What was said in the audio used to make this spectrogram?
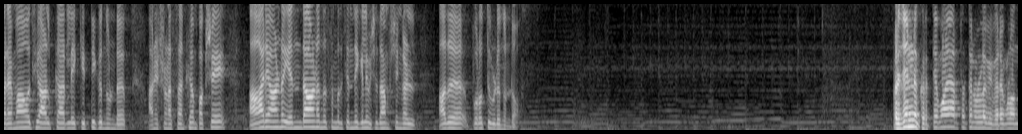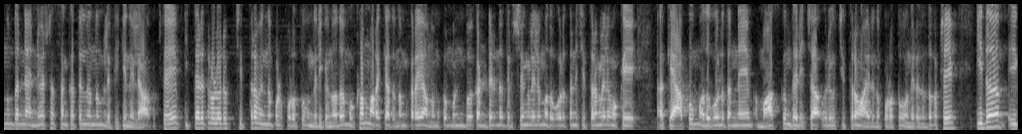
പരമാവധി ആൾക്കാരിലേക്ക് എത്തിക്കുന്നുണ്ട് അന്വേഷണ സംഘം. പക്ഷേ ആരാണ് എന്താണെന്ന് സംബന്ധിച്ച് എന്തെങ്കിലും വിശദാംശങ്ങൾ അത് പുറത്തുവിടുന്നുണ്ടോ പ്രജൻ കൃത്യമായ അർത്ഥത്തിലുള്ള വിവരങ്ങളൊന്നും തന്നെ അന്വേഷണ സംഘത്തിൽ നിന്നും ലഭിക്കുന്നില്ല. പക്ഷേ ഇത്തരത്തിലുള്ള ഒരു ചിത്രം ഇന്നിപ്പോൾ പുറത്തു വന്നിരിക്കുന്നു. അത് മുഖം മറയ്ക്കാതെ നമുക്കറിയാം. നമുക്ക് മുൻപ് കണ്ടിരുന്ന ദൃശ്യങ്ങളിലും അതുപോലെ തന്നെ ചിത്രങ്ങളിലും ഒക്കെ ക്യാപ്പും അതുപോലെ തന്നെ മാസ്കും ധരിച്ച ഒരു ചിത്രമായിരുന്നു പുറത്തു വന്നിരുന്നത്. പക്ഷേ ഇത് ഈ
